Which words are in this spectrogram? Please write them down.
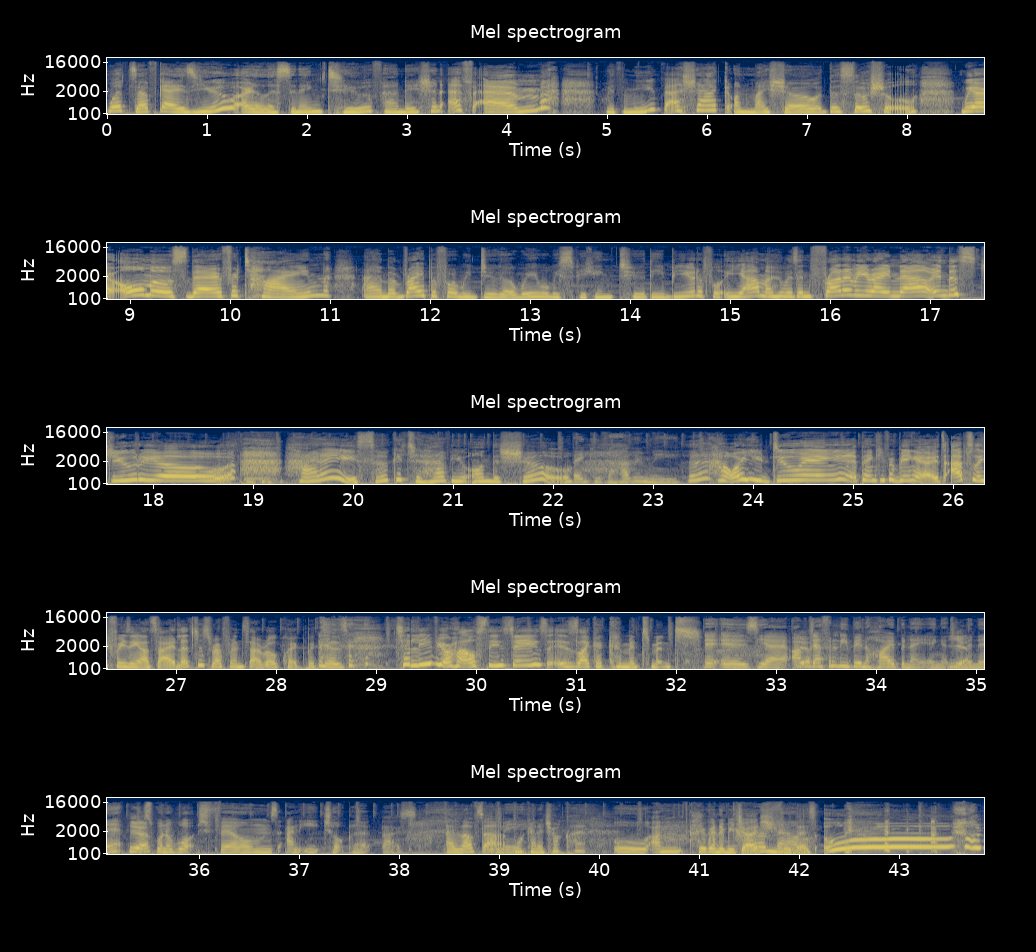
What's up, guys? You are listening to Foundation FM with me, Bashak, on my show, The Social. We are almost there for time, um, but right before we do go, we will be speaking to the beautiful Iyama, who is in front of me right now in the studio. Hi, so good to have you on the show. Thank you for having me. Uh, How are you doing? Thank you for being here. It's absolutely freezing outside. Let's just reference that real quick because to leave your house these days is like a commitment. It is, yeah. I've Yeah. definitely been hibernating at the Yeah. Minute. Yeah. Just want to watch films and eat chocolate. That's I love that. me. What kind of chocolate? Oh, I'm. You're going to be judged for this. Ooh.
